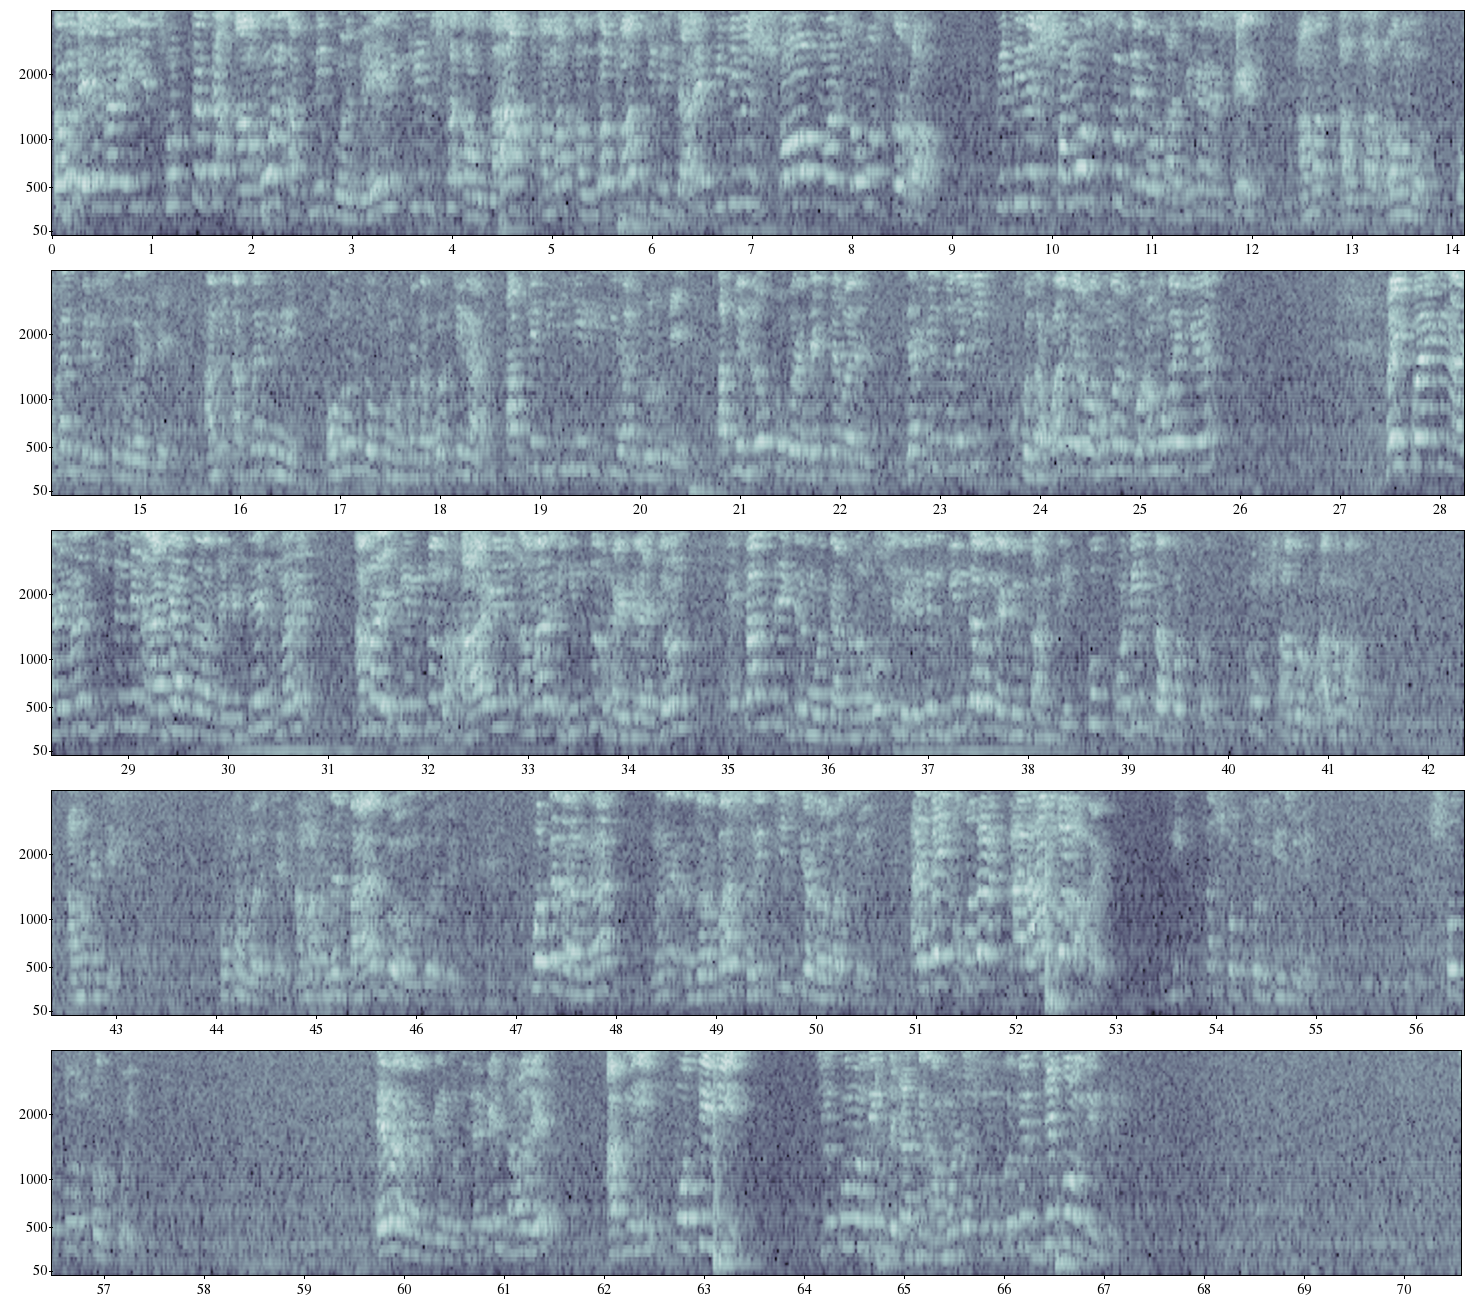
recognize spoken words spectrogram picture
তাহলে মানে এই যে ছোট্ট একটা আমল আপনি করবেন ইনশা আল্লাহ আমার আল্লাহ পাক যদি চায়, পৃথিবীর সব মানে সমস্ত রব, পৃথিবীর সমস্ত দেবতা যেখানে শেষ আমার আল্লাহ রহমত ওখান থেকে শুরু হয়েছে। আমি আপনাকে নিয়ে অবন্ত কোনো কথা বলছি না। আপনি পৃথিবীর ইতিহাসগুলোকে আপনি লক্ষ্য করে দেখতে পারেন। দেখেন তো দেখি, খোদা পাকের রহমান করম হয় কে? ভাই, কয়েকদিন আগে মানে দু, তিন দিন আগে আপনারা দেখেছেন মানে আমার হিন্দু ভাই, আমার হিন্দু ভাইদের একজন তান্ত্রিকদের মধ্যে আপনারা অবশ্যই দেখেছেন, বৃন্দাবন একজন তান্ত্রিক, খুব কঠিন তপস্য, খুব সাধক, ভালো মানুষ। আমার কাছে এসেছেন কথা বলেছেন, আমার হাতে বায়াত গ্রহণ করেছেন। কলকাতা রাজনার মানে দরবার শরীফ, চিস্তিয়া দরবার শরীফ। আরে ভাই, খোদার কালাম বলা হয় মিথ্যা সত্যর কিছু নেই। সত্য, সত্যই। এবার আমি আপনাকে বলছি দেখেন, তাহলে আপনি প্রতিদিন, যে কোনো দিন থেকে আপনি আমলটা শুরু করবেন, যে কোনো দিন থেকে।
